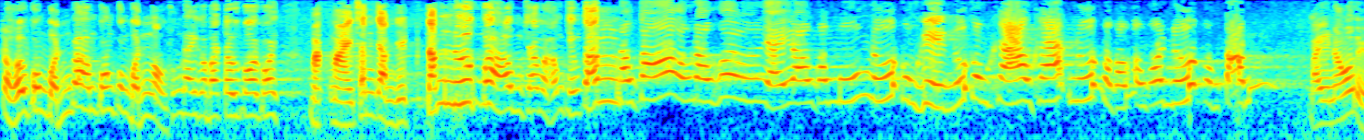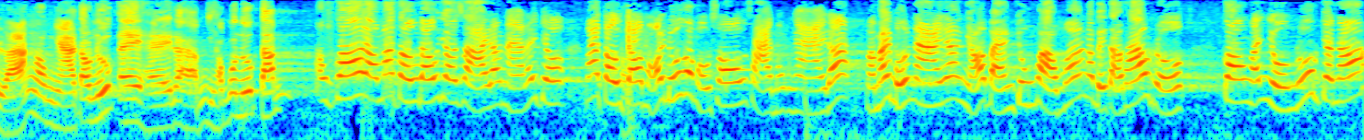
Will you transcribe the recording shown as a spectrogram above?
trời ơi con bệnh phải không con con bệnh ngồi xuống đây coi ba tư coi coi. Mặt mày xanh chành vậy tắm nước phải không sao mà không chịu tắm? Đâu có con đâu có vậy đâu con muốn nước con ghiền nước con khao khát nước mà con không có nước con tắm. Bay nói lãng không nhà tao nước ê hề ra làm gì không có nước tắm. Không có đâu má tư đâu có cho xài đâu nè thấy chưa? Má tư cho mỗi đứa có một xô xài một ngày đó. Mà mấy bữa nay á nhỏ bạn chung phòng á nó bị tào tháo rượt. Con phải nhường nước cho nó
